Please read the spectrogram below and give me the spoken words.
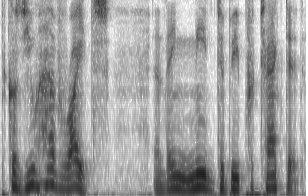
because you have rights and they need to be protected.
